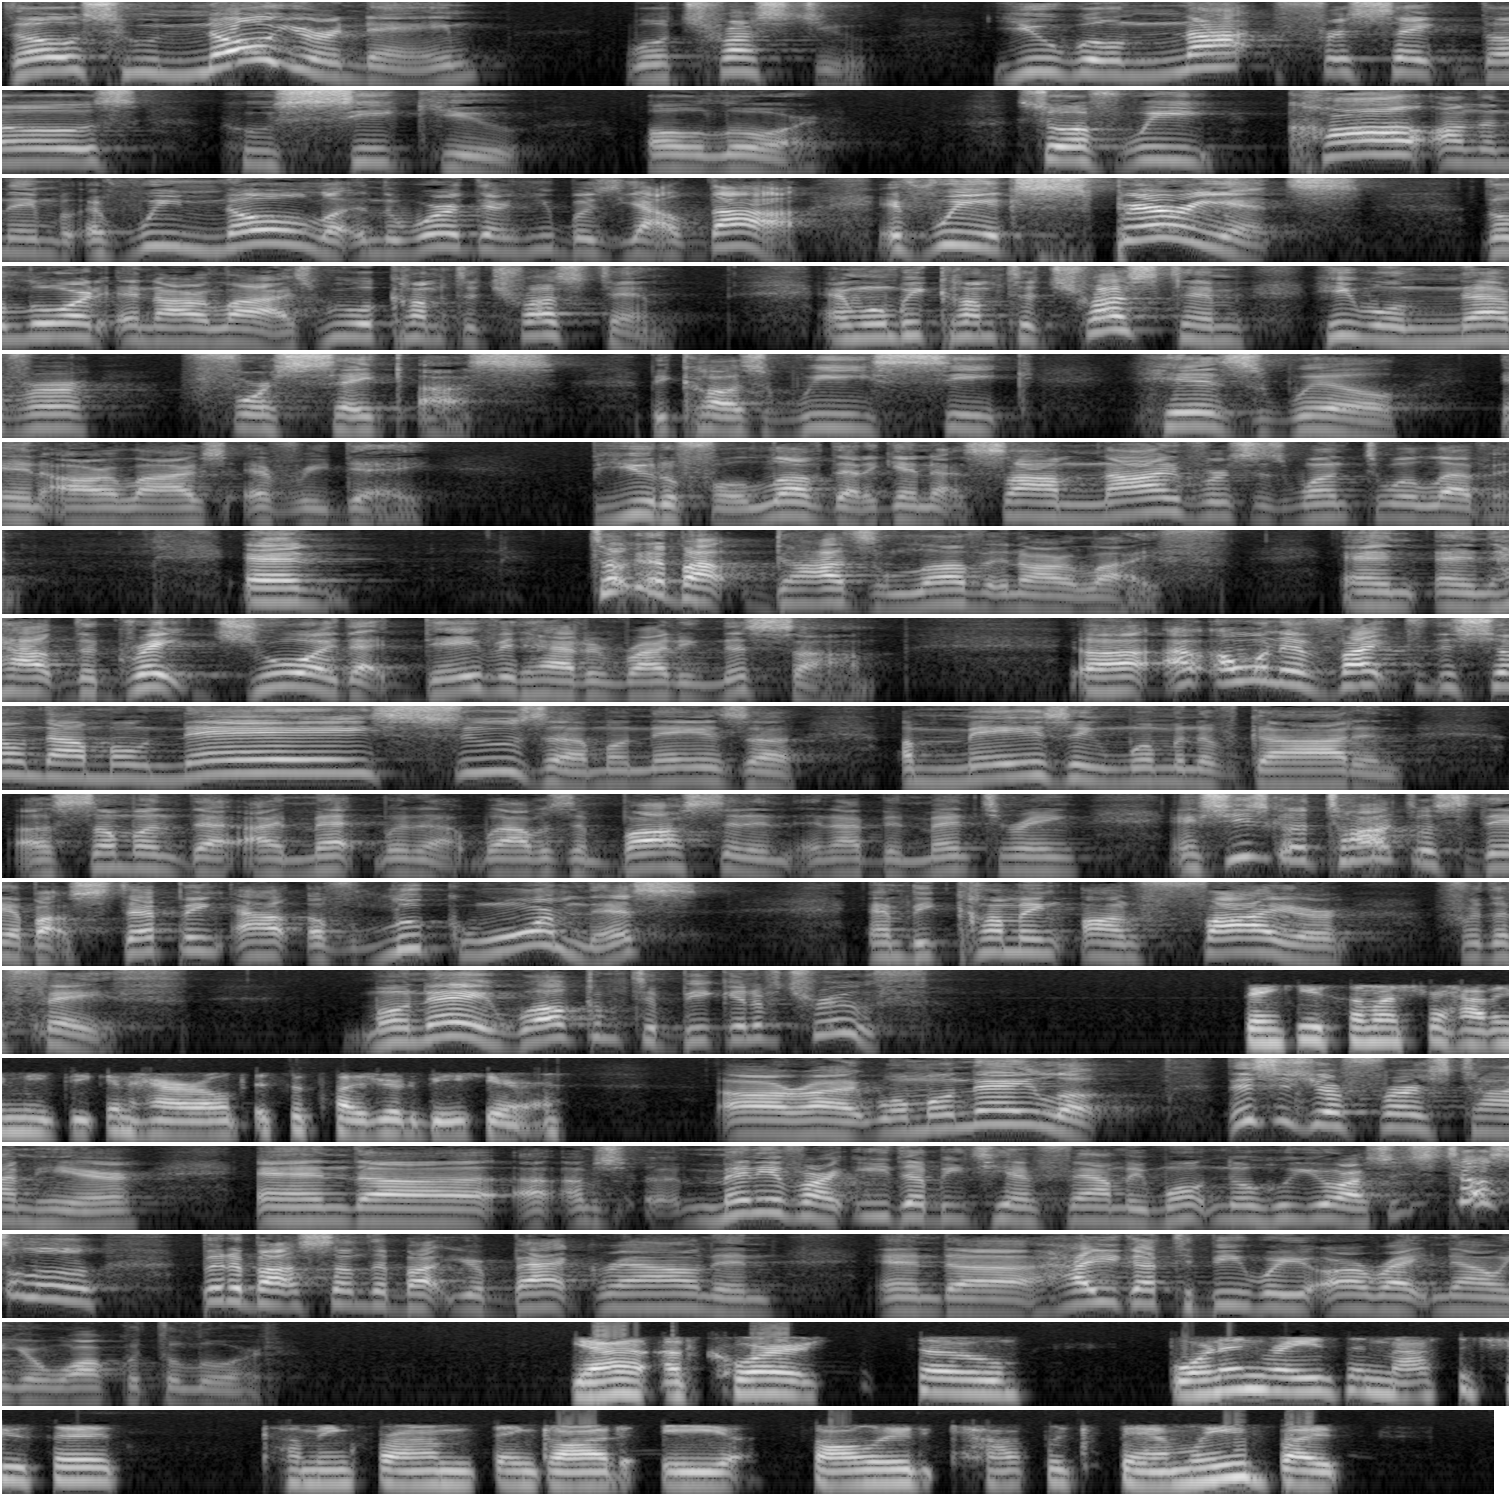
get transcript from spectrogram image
Those who know your name will trust you. You will not forsake those who seek you, O Lord. So if we call on the name, of if we know, in the word there in Hebrew is Yaldah, if we experience the Lord in our lives, we will come to trust Him. And when we come to trust Him, He will never forsake us because we seek His will in our lives every day. Beautiful. Love that. Again, that Psalm 9, verses 1 to 11. And talking about God's love in our life and, and how the great joy that David had in writing this psalm. Uh, I, I want to invite to the show now Monet Souza. Monet is an amazing woman of God and uh, someone that I met when I, uh, when I was in Boston and, and I've been mentoring. And she's going to talk to us today about stepping out of lukewarmness and becoming on fire for the faith. Monet, welcome to Beacon of Truth. Thank you so much for having me, Deacon Harold. It's a pleasure to be here. All right. Well, Monet, look, this is your first time here, and uh, many of our EWTN family won't know who you are. So just tell us a little bit about something about your background and and uh, how you got to be where you are right now in your walk with the Lord. Yeah, of course. So, born and raised in Massachusetts, coming from, thank God, a solid Catholic family, but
